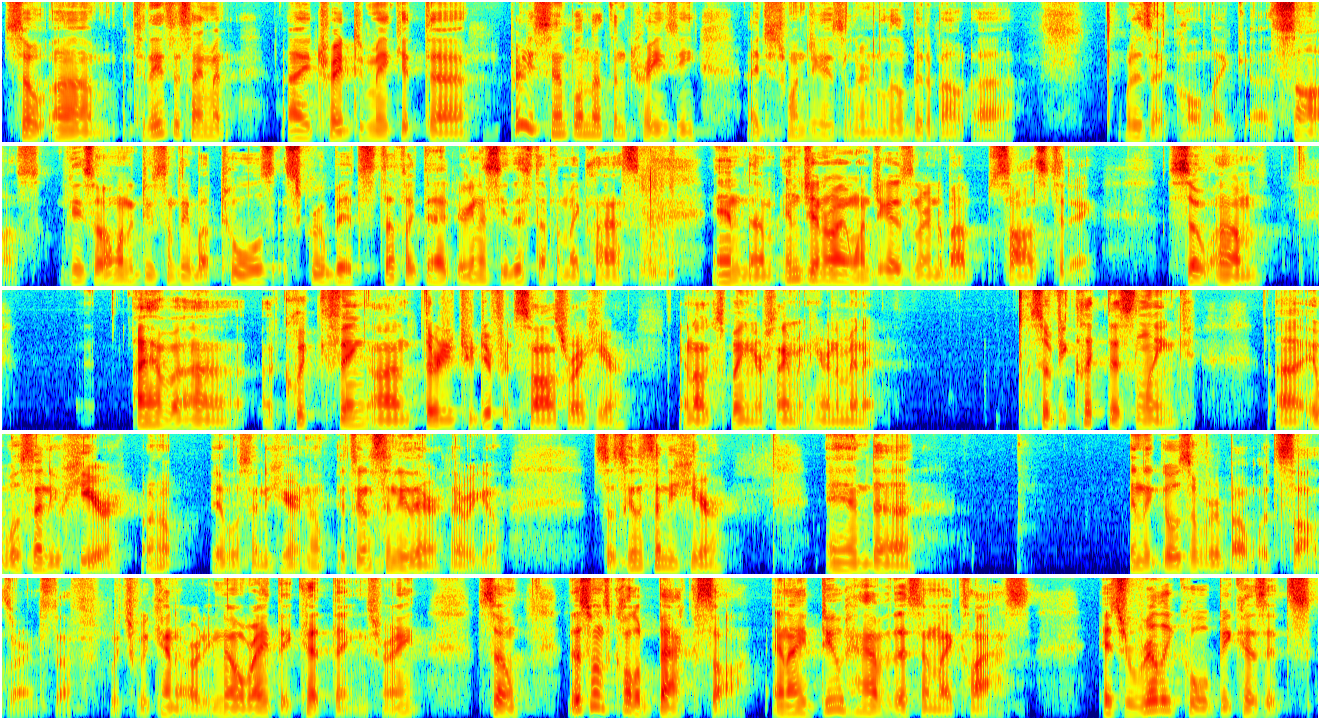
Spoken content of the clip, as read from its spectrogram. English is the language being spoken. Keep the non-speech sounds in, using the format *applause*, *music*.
So um, today's assignment, I tried to make it uh, pretty simple, nothing crazy. I just wanted you guys to learn a little bit about uh, what is that called, like uh, saws. Okay, so I want to do something about tools, screw bits, stuff like that. You're gonna see this stuff in my class, and um, in general, I want you guys to learn about saws today. So um, I have a, a quick thing on 32 different saws right here, and I'll explain your assignment here in a minute. So if you click this link uh, it will send you here. Oh no, it will send you here. No, it's going to send you there. There we go. So it's going to send you here, and uh, and it goes over about what saws are and stuff, which we kind of already know, right? They cut things, right? So this one's called a back saw, and I do have this in my class. It's really cool because it's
